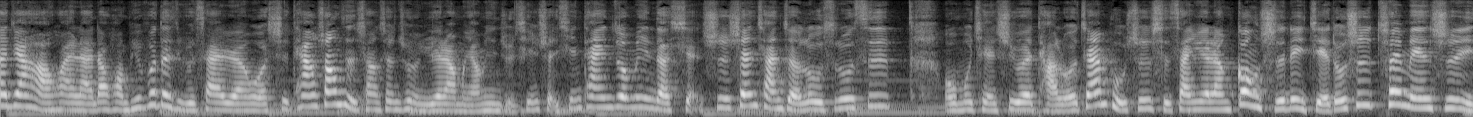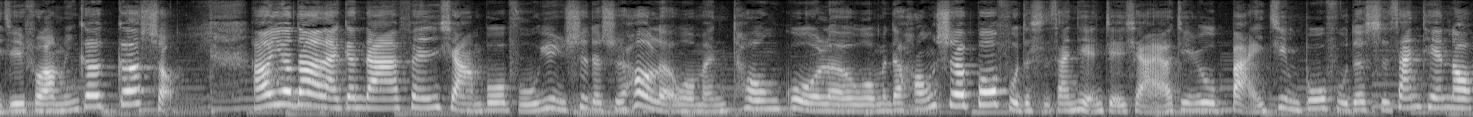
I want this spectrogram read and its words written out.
大家好，欢迎来到黄皮肤的吉普赛人，我是太阳双子上升处女月亮母羊命主星水星太阴坐命的显示生产者露丝露丝。我目前是一位塔罗占卜师、十三月亮共识力解读师、催眠师以及弗朗明哥歌手。好，又到来跟大家分享波幅运势的时候了。我们通过了我们的红蛇波幅的十三天，接下来要进入白镜波幅的十三天喽。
